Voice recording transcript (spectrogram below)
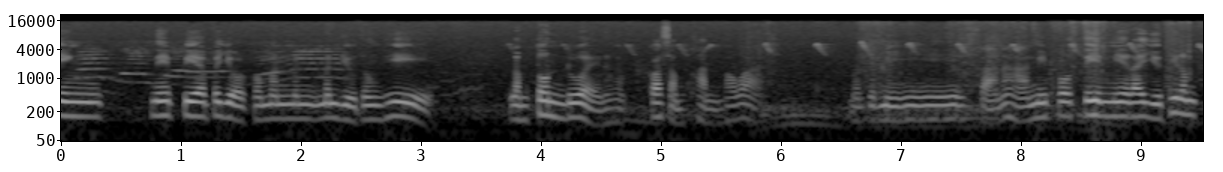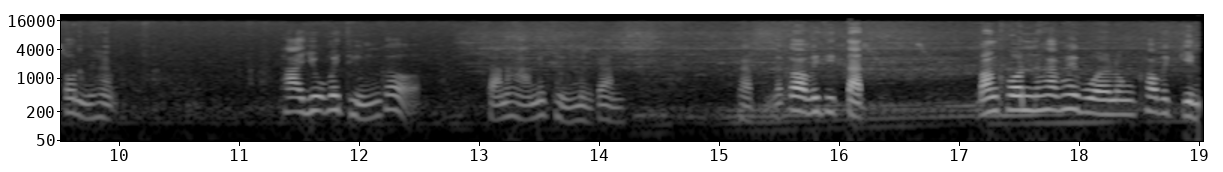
จริงเนเปียประโยชน์ของมันมันมันอยู่ตรงที่ลำต้นด้วยนะครับ ก็สำคัญเพราะว่า มันจะมีสารอาหารมีโปรตีนมีอะไรอยู่ที่ลำต้นนะครับ ถ้าอายุไม่ถึงก็สารอาหารไม่ถึงเหมือนกันครับ แล้วก็วิธีตัดบางคนนะครับ ให้วัวลงเข้าไปกิน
